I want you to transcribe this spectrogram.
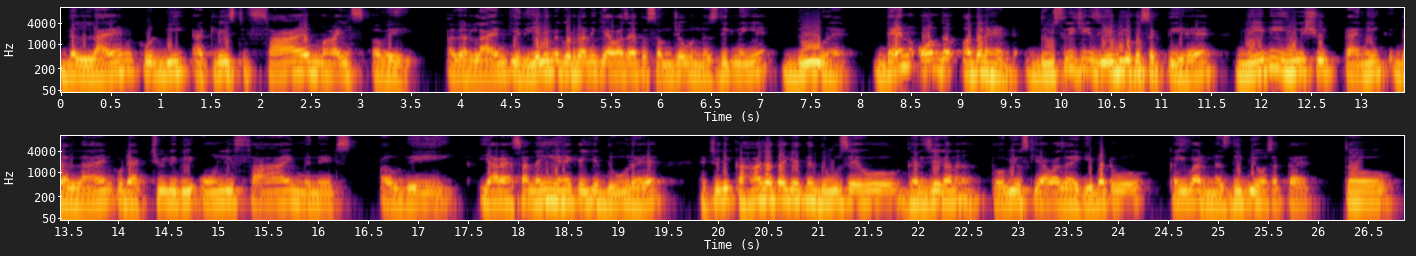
the lion could be at least five miles away अगर लायन की रियली में गुर्राने की आवाज़ आए तो समझो वो नज़दीक नहीं है, दूर है। Then on the other hand दूसरी चीज़ ये भी हो सकती है maybe you should panic the lion could actually be only five minutes away यार, ऐसा नहीं है कि ये दूर है। एक्चुअली कहा जाता है कि इतने दूर से वो गरजेगा ना तो भी उसकी आवाज़ आएगी। बट वो कई बार नज़दीक भी हो सकता है। तो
